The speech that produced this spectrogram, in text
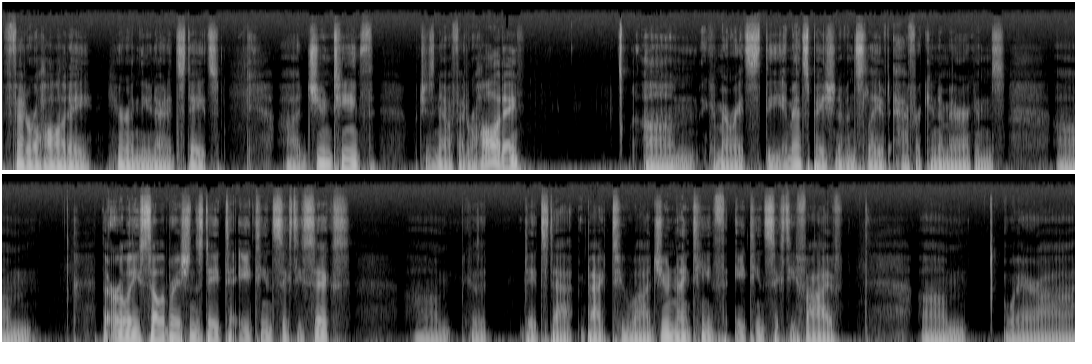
federal holiday here in the United States. Uh, Juneteenth, which is now a federal holiday, um, commemorates the emancipation of enslaved African Americans. Um, the early celebrations date to 1866 um, because it dates da- back to uh, June 19th, 1865, um, where uh,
